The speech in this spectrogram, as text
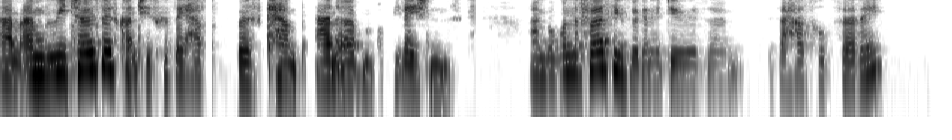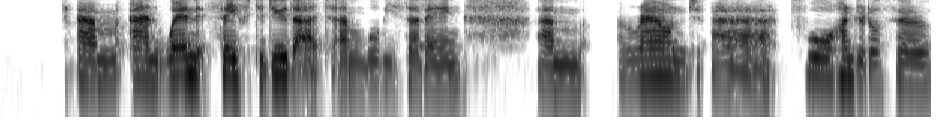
Um, and we chose those countries because they have both camp and urban populations. Um, but one of the first things we're going to do is a, is a household survey. Um, and when it's safe to do that, um, we'll be surveying um, around uh, 400 or so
